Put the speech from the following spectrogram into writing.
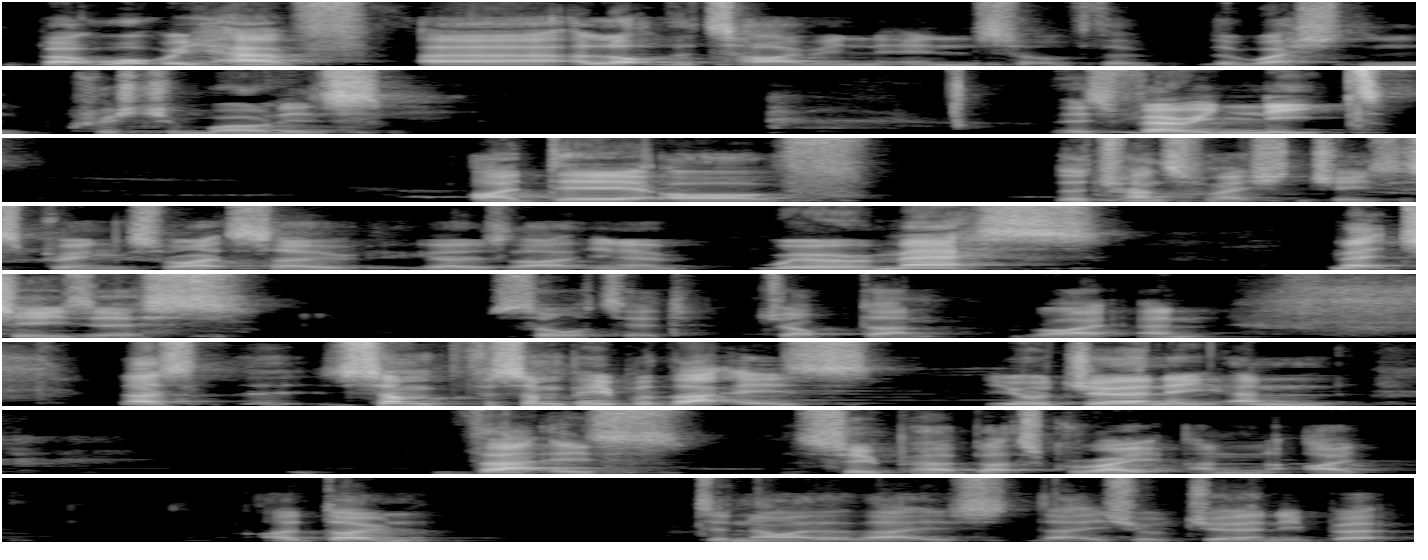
but what we have uh, a lot of the time in, in sort of the, the Western Christian world is this very neat idea of the transformation Jesus brings, right? So it goes like, you know, we were a mess, met Jesus, sorted, job done, right? And that's some for some people that is your journey, and that is superb. That's great, and I I don't deny that that is that is your journey. But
